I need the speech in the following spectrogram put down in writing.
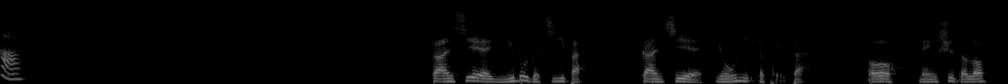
好。感谢一路的羁绊，感谢有你的陪伴。哦，没事的喽。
